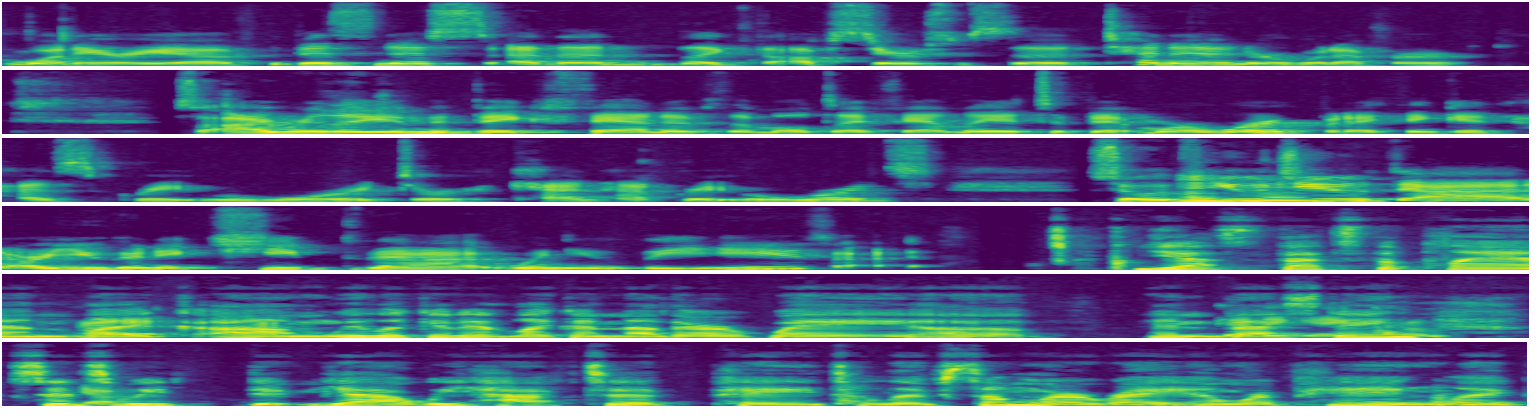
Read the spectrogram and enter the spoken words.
one area of the business, and then like the upstairs was the tenant or whatever. So I really am a big fan of the multifamily. It's a bit more work, but I think it has great rewards or can have great rewards. So if mm-hmm. you do that, are you going to keep that when you leave? Yes, that's the plan. Like um, we look at it like another way of investing. since we yeah we have to pay to live somewhere right? And we're paying like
